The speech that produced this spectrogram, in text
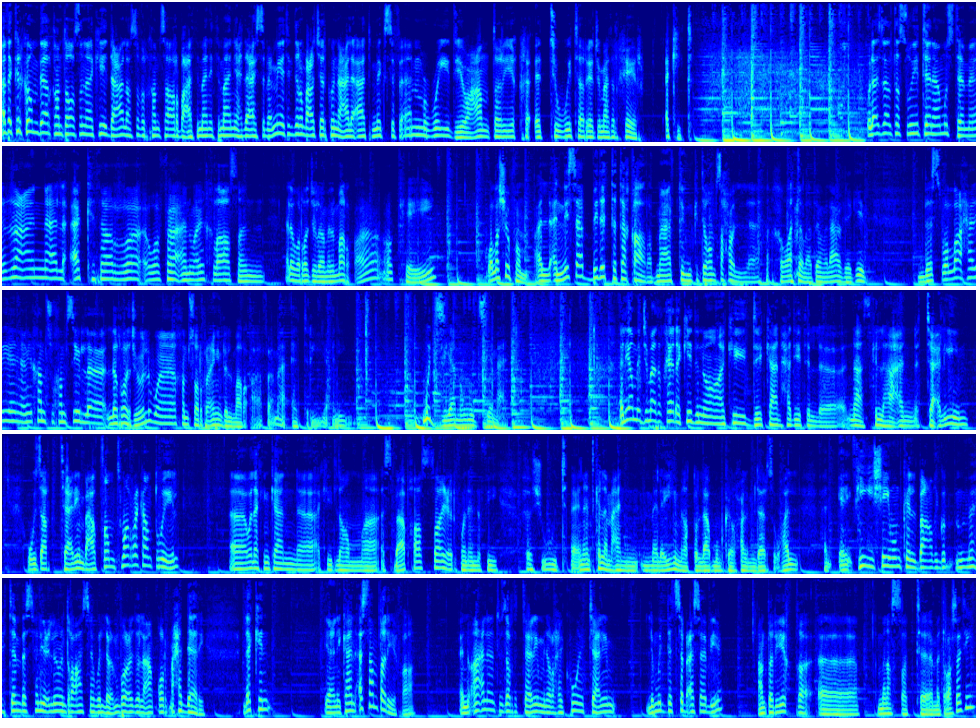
أذكركم بأرقام تواصلنا أكيد على صفر خمسة أربعة ثمانية ثمانية سبعمية تقدرون بعد تشاركونا على at Mix FM Radio عن طريق التويتر يا جماعة الخير أكيد. ولا زال تصويتنا مستمر عن الأكثر وفاء وإخلاصا. لو الرجل أم المرأة. okay. والله شوفهم النسب بدأت تتقارب. ما عرفت يمكن توهم صح ولا أخواتنا الله يعطيهم العافية أكيد. بس والله حاليا يعني 55 للرجل و45 للمرأة فما أدري يعني. مجزية ما مجزية معي اليوم يا جماعة الخير أكيد أنه أكيد كان حديث الناس كلها عن التعليم وزارة التعليم بعد صمت مرة كان طويل آه، ولكن كان آه، أكيد لهم آه، أسباب خاصة يعرفون إنه في حشود يعني نتكلم عن ملايين من الطلاب ممكن يروحون المدارس وهل يعني في شيء ممكن البعض يقول مهتم بس هل يعلنون دراسة ولا عن بعد ولا عن قرب؟ ما حد داري. لكن يعني كان أسلم طريقة إنه أعلنت وزارة التعليم إنه راح يكون التعليم لمدة سبع أسابيع عن طريق منصة مدرستي.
